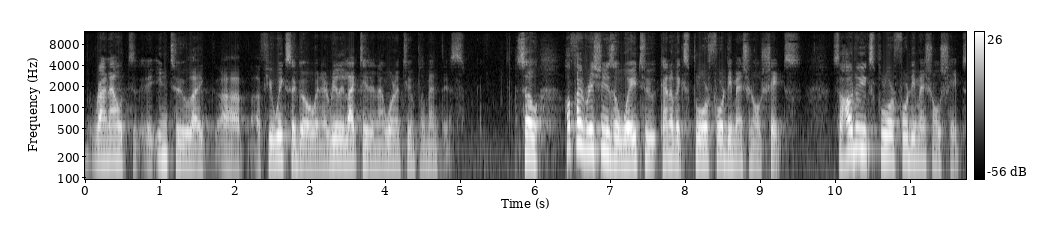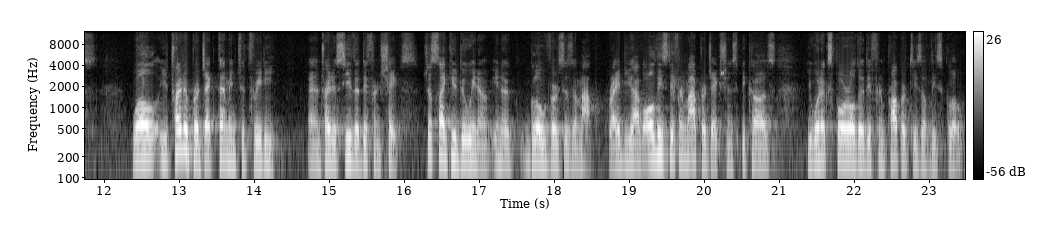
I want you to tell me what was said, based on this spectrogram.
ran out into like uh, a few weeks ago and I really liked it and I wanted to implement this. So Hopf fibration is a way to kind of explore four-dimensional shapes. So how do you explore four-dimensional shapes? Well, you try to project them into 3D and try to see the different shapes, just like you do in a, in a globe versus a map, right? You have all these different map projections because you want to explore all the different properties of this globe.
